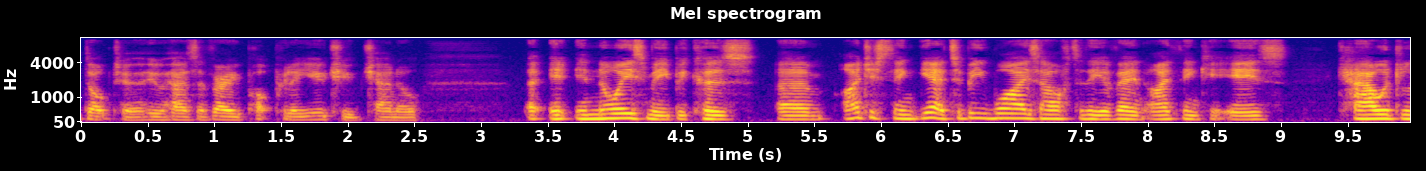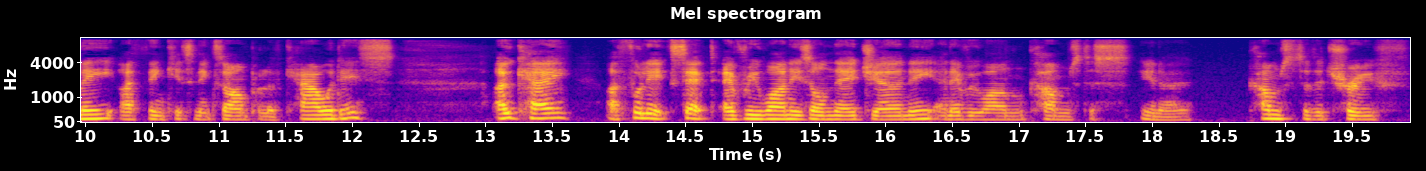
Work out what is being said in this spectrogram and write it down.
doctor who has a very popular YouTube channel uh, it annoys me because um, I just think, yeah, to be wise after the event, I think it is cowardly. I think it's an example of cowardice. Okay, I fully accept everyone is on their journey and everyone comes to, you know, comes to the truth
